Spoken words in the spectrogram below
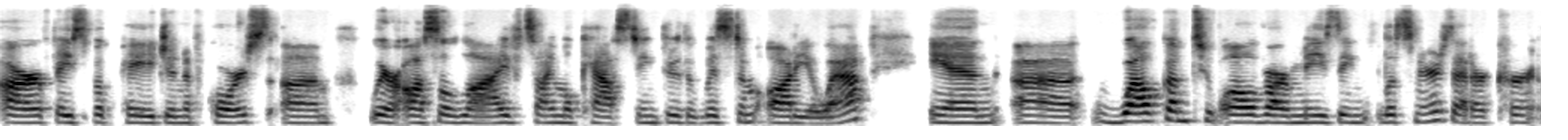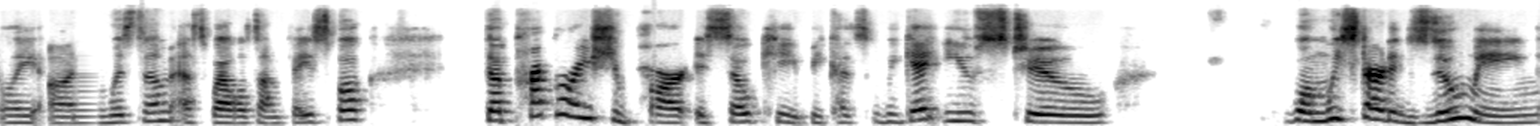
our Facebook page. And of course, um, we're also live simulcasting through the Wisdom audio app. And uh, welcome to all of our amazing listeners that are currently on Wisdom as well as on Facebook. The preparation part is so key because we get used to when we started zooming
